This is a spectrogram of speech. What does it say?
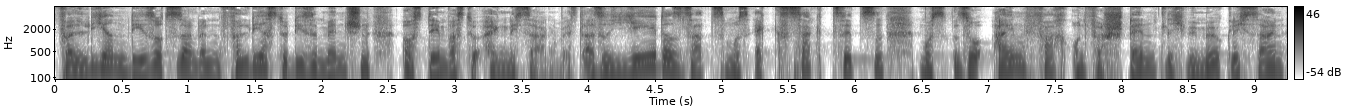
verlieren die sozusagen, dann verlierst du diese Menschen aus dem, was du eigentlich sagen willst. Also jeder Satz muss exakt sitzen, muss so einfach und verständlich wie möglich sein,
